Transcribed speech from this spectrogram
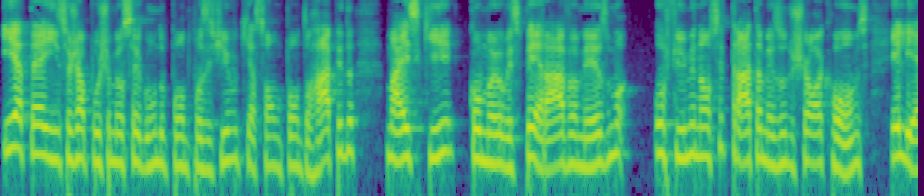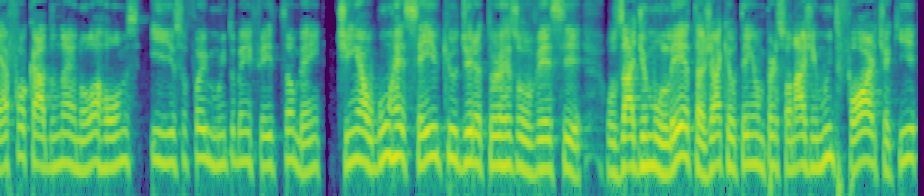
E até isso eu já puxo o meu segundo ponto positivo, que é só um ponto rápido, mas que, como eu esperava mesmo, o filme não se trata mesmo do Sherlock Holmes, ele é focado na Enola Holmes e isso foi muito bem feito também. Tinha algum receio que o diretor resolvesse usar de muleta, já que eu tenho um personagem muito forte aqui,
